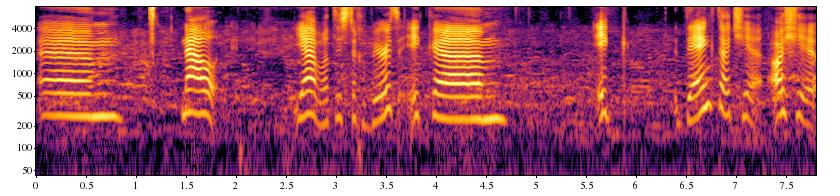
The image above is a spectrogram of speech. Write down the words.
Ehm, nou, ja, wat is er gebeurd? Ik, ehm, ik denk dat je, als je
